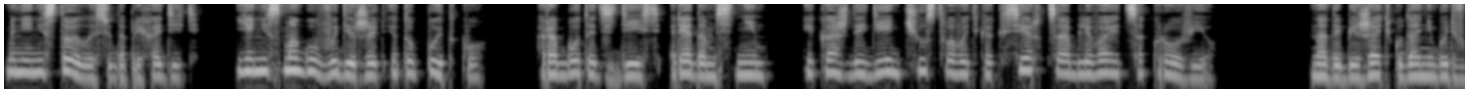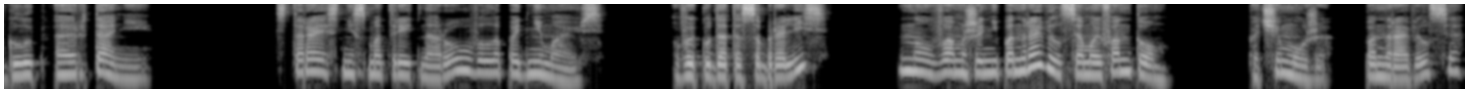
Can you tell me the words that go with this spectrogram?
Мне не стоило сюда приходить. Я не смогу выдержать эту пытку. Работать здесь, рядом с ним, и каждый день чувствовать, как сердце обливается кровью. Надо бежать куда-нибудь вглубь Аэртании. Стараясь не смотреть на Роувелла, поднимаюсь. «Вы куда-то собрались? Ну, вам же не понравился мой фантом?» «Почему же? Понравился?»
